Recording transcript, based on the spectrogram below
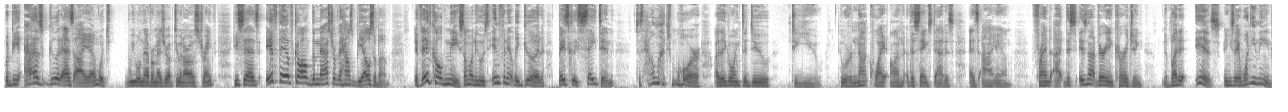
would be as good as I am, which we will never measure up to in our own strength, he says, if they have called the master of the house Beelzebub, if they've called me, someone who is infinitely good, basically Satan, says, how much more are they going to do to you, who are not quite on the same status as I am? Friend, I, this is not very encouraging but it is. And you say, what do you mean?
